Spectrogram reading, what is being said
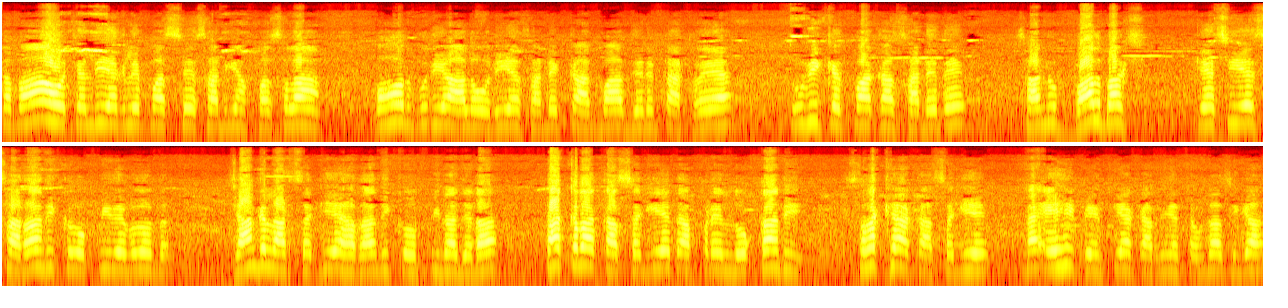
ਤਬਾਹ ਹੋ ਚੱਲੀ ਅਗਲੇ ਪਾਸੇ ਸਾਡੀਆਂ ਫਸਲਾਂ ਬਹੁਤ ਬੁਰੀ ਹਾਲ ਹੋ ਰਹੀ ਹੈ। ਸਾਡੇ ਘਰ-ਬਾਰ ਜਿਹੜੇ ਢੱਟ ਰਹੇ ਆ, ਤੂੰ ਵੀ ਕਿਰਪਾ ਕਰ ਸਾਡੇ ਤੇ। ਸਾਨੂੰ ਬਲ ਬਖਸ਼ ਕਿ ਅਸੀਂ ਇਹ ਹੜ੍ਹਾਂ ਦੀ ਕਰੋਪੀ ਦੇ ਵਿਰੁੱਧ ਜੰਗ ਲੜ ਸਕੀਏ, ਹਰਾਂ ਦੀ ਕਰੋਪੀ ਦਾ ਜਿਹੜਾ ਟੱਕਰਾ ਕਰ ਸਕੀਏ ਤੇ ਆਪਣੇ ਲੋਕਾਂ ਦੀ ਸੁਰੱਖਿਆ ਕਰ ਸਕੀਏ। ਮੈਂ ਇਹੀ ਬੇਨਤੀਆਂ ਕਰਨੀਆਂ ਚਾਹੁੰਦਾ ਸੀਗਾ।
